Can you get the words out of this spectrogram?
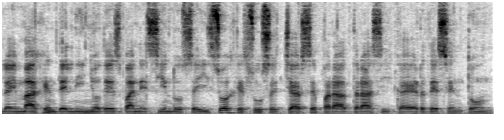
La imagen del niño desvaneciéndose hizo a Jesús echarse para atrás y caer de sentón.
